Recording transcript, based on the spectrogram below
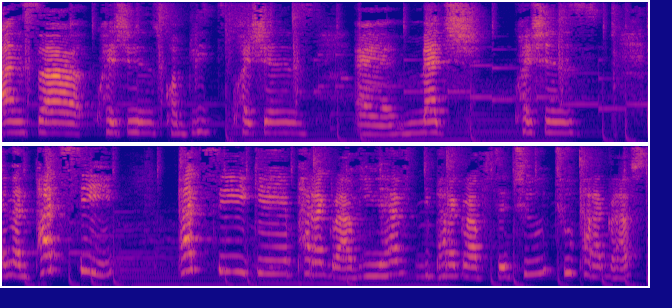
answer questions complete questions uh, match questions. And then part c part c paragraph you have the paragraphs the two two paragraphs.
